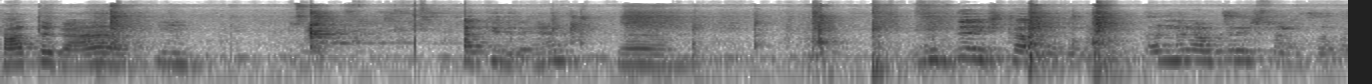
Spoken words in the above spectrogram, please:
ತಾತಗ? ಹ್ಞೂ ಹಾಕಿದ್ರೆ? ಹಾಂ ಮುದ್ದೆ ಇಷ್ಟ ಆಗೋದು ತಣ್ಣಗಾಗ್ಬಿಟ್ರೆ ಇಷ್ಟ ಅನ್ಸಲ್ಲ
